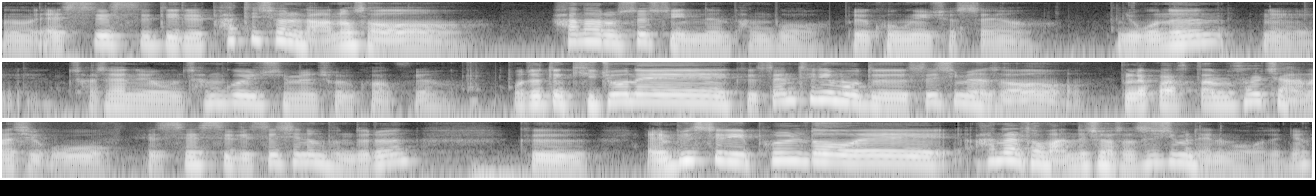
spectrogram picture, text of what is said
어, SSD를 파티션을 나눠서 하나로 쓸 수 있는 방법을 공유해 주셨어요. 요거는 네, 자세한 내용은 참고해 주시면 좋을 것 같고요. 어쨌든 기존에 그 센트리 모드 쓰시면서 블랙박스 따로 설치 안 하시고 SSD 쓰시는 분들은 그 MP3 폴더에 하나를 더 만드셔서 쓰시면 되는 거거든요.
